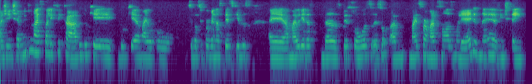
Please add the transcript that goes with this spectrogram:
a gente é muito mais qualificado do que, do que a maior, se você for ver nas pesquisas, é, a maioria das, das pessoas as mais formadas são as mulheres, né? A gente tem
